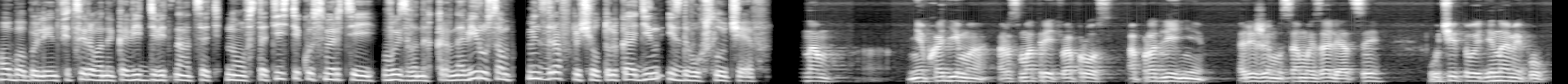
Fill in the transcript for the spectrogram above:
Оба были инфицированы COVID-19. Но в статистику смертей, вызванных коронавирусом, Минздрав включил только один из двух случаев. Нам э, необходимо рассмотреть вопрос о продлении режима самоизоляции, учитывая динамику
